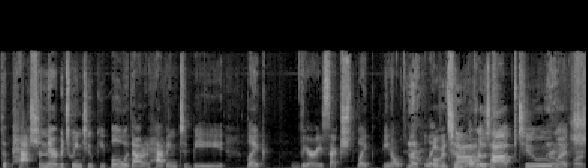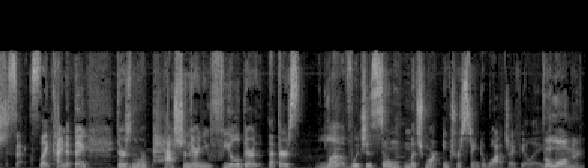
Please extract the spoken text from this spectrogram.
the passion there between two people without it having to be like very sex, like you know, Yeah. like Over the too top. over the top, too Yeah, much right. sex, like kind of thing. There's more passion there, and you feel there that there's love, which is so much more interesting to watch. I feel like The longing.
